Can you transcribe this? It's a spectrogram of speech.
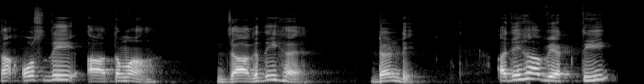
ਤਾਂ ਉਸ ਦੀ ਆਤਮਾ ਜਾਗਦੀ ਹੈ। ਡੰਡੇ। ਅਜਿਹਾ ਵਿਅਕਤੀ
